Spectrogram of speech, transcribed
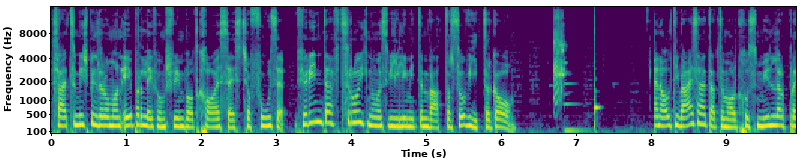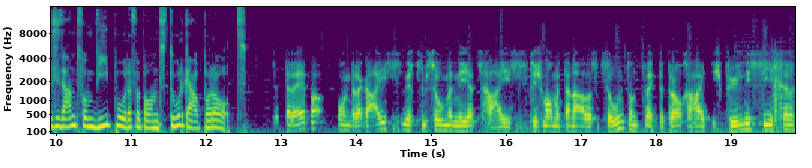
Sagt zum Beispiel Roman Eberle vom Schwimmbad KSS Schaffhausen. Für ihn dürfte es ruhig noch ein Weile mit dem Wetter so weitergehen. Eine alte Weisheit hat Markus Müller, Präsident vom Weinbauernverband Thurgau, parat der Reben und der Geiss wird es im Sommer nie zu heiß. Es ist momentan alles gesund und wegen der Trockenheit ist die sicher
